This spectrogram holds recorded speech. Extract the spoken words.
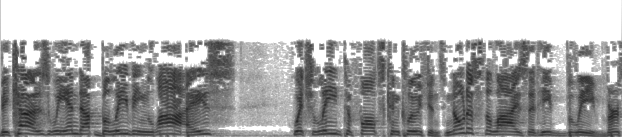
Because we end up believing lies which lead to false conclusions. Notice the lies that he believed. Verse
